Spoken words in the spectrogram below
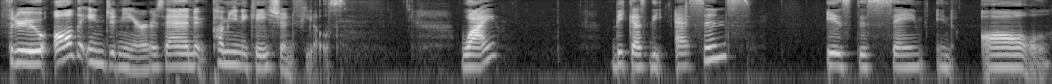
through all the engineers and communication fields. Why? Because the essence is the same in all.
